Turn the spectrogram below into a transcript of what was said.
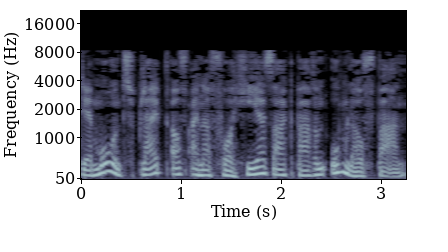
Der Mond bleibt auf einer vorhersagbaren Umlaufbahn.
